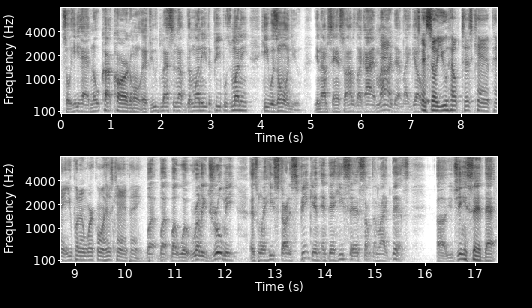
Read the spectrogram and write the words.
So he had no cut card on. If you messing up the money, the people's money, he was on you. You know what I'm saying? So I was like, I admired that. Like, yo, And so you helped his campaign. You put in work on his campaign. but but but what really drew me is when he started speaking, and then he said something like this. Uh, Eugene said that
